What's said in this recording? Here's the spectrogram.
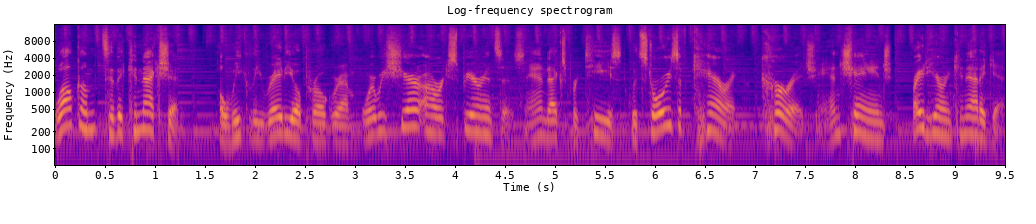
Welcome to The Connection, a weekly radio program where we share our experiences and expertise with stories of caring, courage, and change right here in Connecticut.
